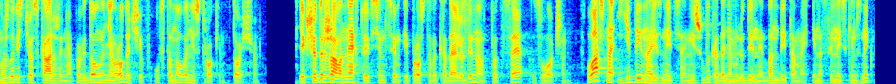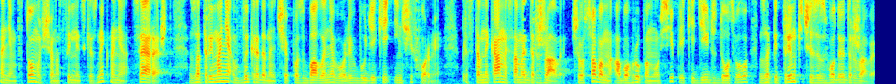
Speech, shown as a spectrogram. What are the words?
можливістю оскарження, повідомленням родичів у встановлені строки тощо. Якщо держава нехтує всім цим і просто викрадає людину, то це злочин. Власна єдина різниця між викраденням людини бандитами і насильницьким зникненням в тому, що насильницьке зникнення це арешт, затримання, викрадення чи позбавлення волі в будь-якій іншій формі, представниками саме держави чи особами або групами осіб, які діють з дозволу за підтримки чи за згодою держави.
